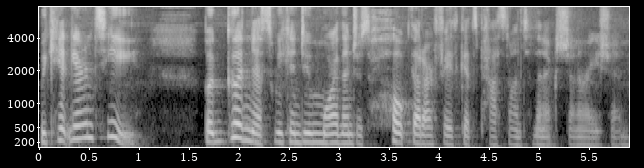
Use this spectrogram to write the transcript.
we can't guarantee, but goodness, we can do more than just hope that our faith gets passed on to the next generation.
